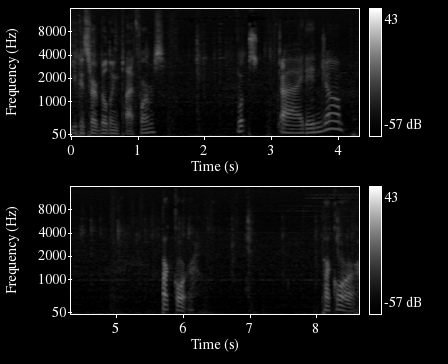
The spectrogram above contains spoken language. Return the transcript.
you can start building platforms. Whoops. I didn't jump. Parkour. Parkour.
